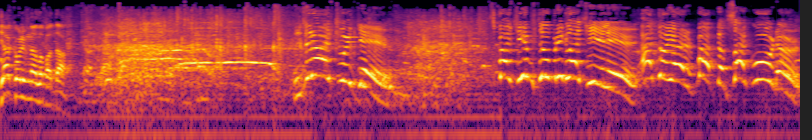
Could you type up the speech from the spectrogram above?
Яковлевна Лобода. Здравствуйте! Спасибо, что пригласили! А то я бабка в сакунах!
